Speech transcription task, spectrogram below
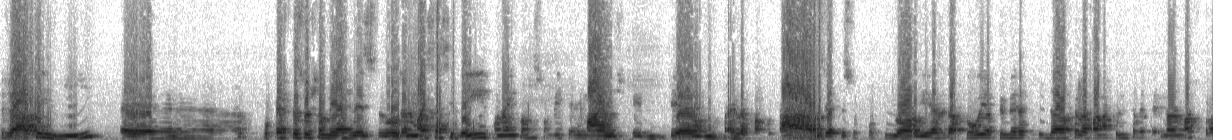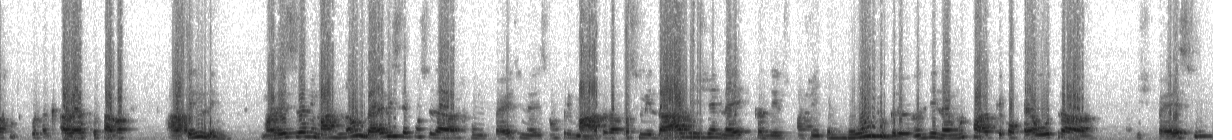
Já atendi, é, porque as pessoas também, às vezes, os animais se acidentam, né? Então, bem animais que vieram eletrocutados, e a pessoa ficou com dó e resgatou, e a primeira que dela foi levar na clínica veterinária mais próxima, que foi a casa que eu estava atendendo. Mas esses animais não devem ser considerados como pets, né? Eles são primatas. A proximidade genética deles com a gente é muito grande, né? Muito maior do que qualquer outra espécie,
